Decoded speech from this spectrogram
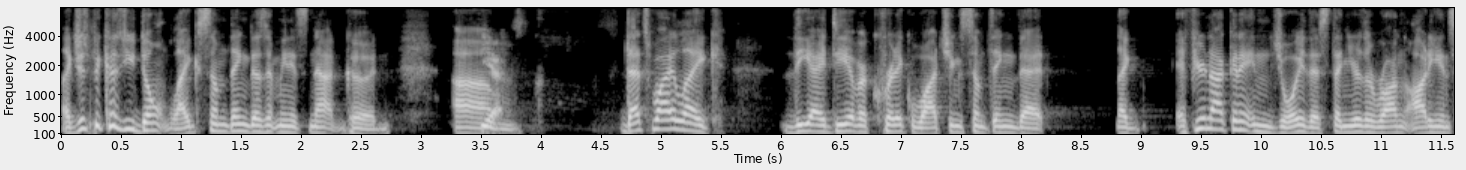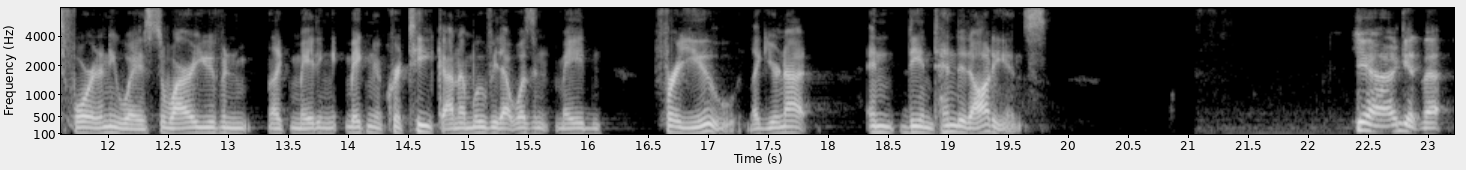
like. Just because you don't like something doesn't mean it's not good. Um, Yeah. that's why like the idea of a critic watching something that like if you're not going to enjoy this then you're the wrong audience for it anyways so why are you even like making making a critique on a movie that wasn't made for you like you're not in the intended audience yeah, I get that.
